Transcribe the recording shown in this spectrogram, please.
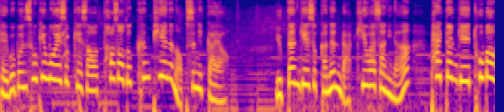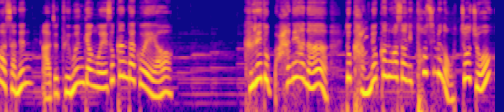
대부분 소규모에 속해서 터져도 큰 피해는 없으니까요. 6단계에 속하는 라키 화산이나 8단계의 토바 화산은 아주 드문 경우에 속한다고 해요. 그래도 만에 하나 또 강력한 화산이 터지면 어쩌죠?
